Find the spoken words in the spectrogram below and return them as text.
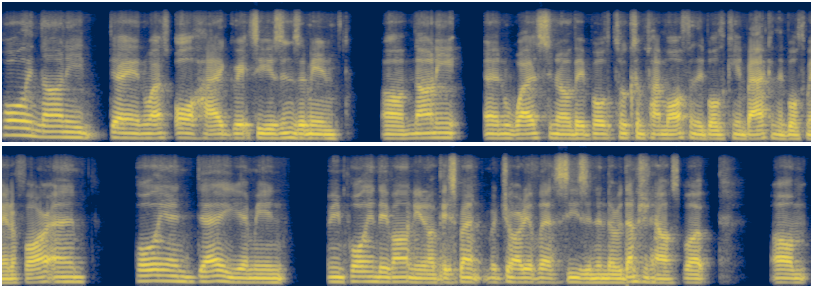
Paulie, Nany, Day, and Wes all had great seasons. I mean, um, Nany and Wes, you know, they both took some time off and they both came back and they both made it far. And Paulie and Day, I mean, I mean, Paulie and Da'Vonne, you know, they spent majority of last season in the redemption house, but um,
